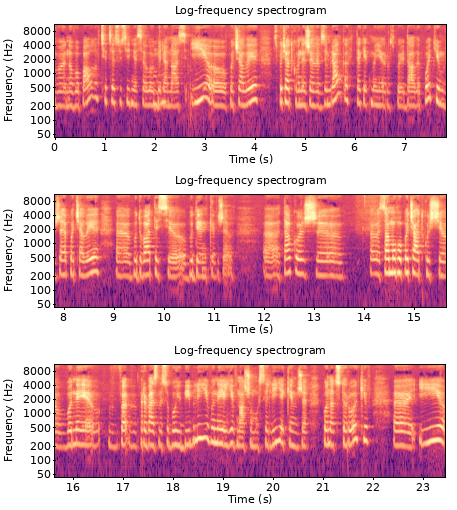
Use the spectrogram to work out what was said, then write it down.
в- Новопавловці, це сусіднє село біля нас, і е, почали спочатку вони жили в землянках, так як мені розповідали. Потім вже почали е, будуватись е, будинки. Вже Е, також. е, е, З самого початку ще вони привезли з собою Біблії. Вони є в нашому селі, яким вже понад 100 років. Е, І е,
